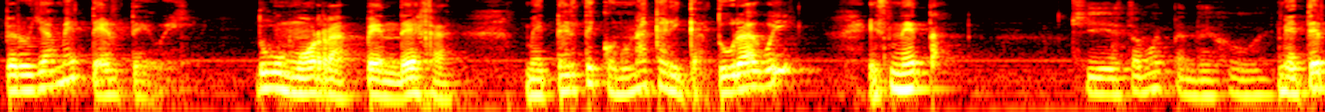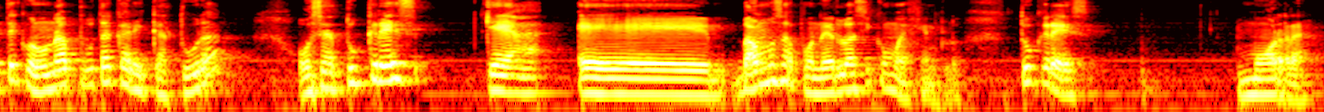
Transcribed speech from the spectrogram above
Pero ya meterte, güey. Tú, morra, pendeja. Meterte con una caricatura, güey. ¿Es neta? Sí, está muy pendejo, güey. meterte con una puta caricatura? O sea, ¿tú crees que... a- eh, vamos a ponerlo así como ejemplo. ¿Tú crees, morra,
